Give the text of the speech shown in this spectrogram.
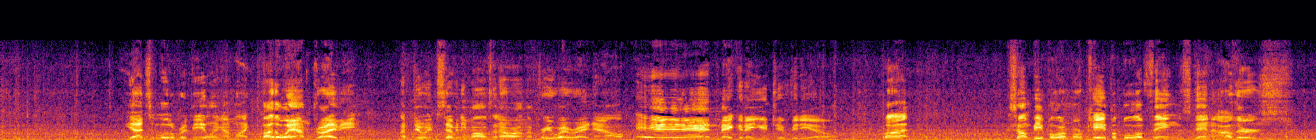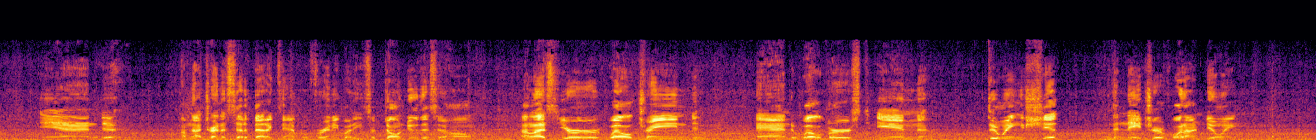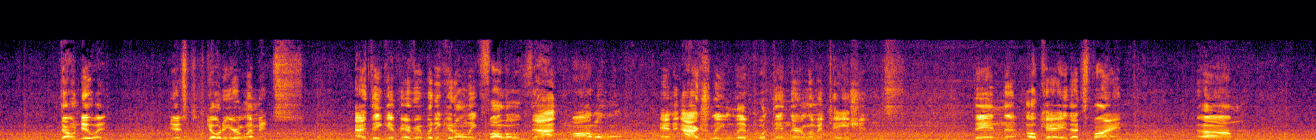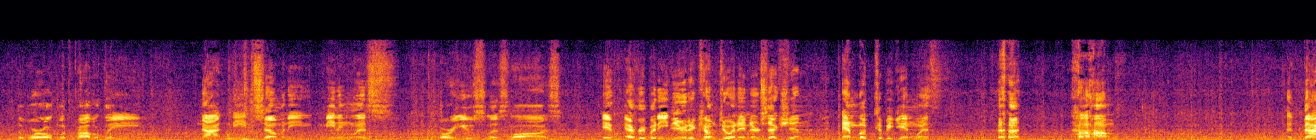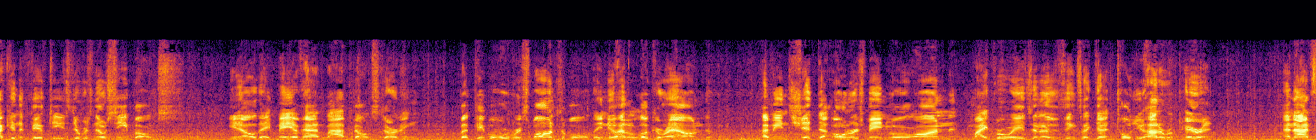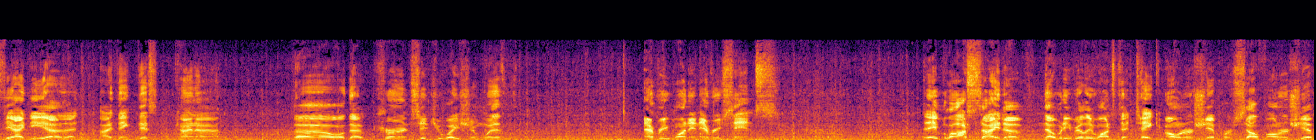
yeah, it's a little revealing. I'm like, by the way, I'm driving. I'm doing 70 miles an hour on the freeway right now and making a YouTube video. But some people are more capable of things than others. And I'm not trying to set a bad example for anybody, so don't do this at home. Unless you're well trained and well versed in doing shit the nature of what I'm doing. Don't do it. Just go to your limits. I think if everybody could only follow that model and actually live within their limitations, then okay, that's fine. Um, the world would probably not need so many meaningless or useless laws if everybody knew to come to an intersection and look to begin with. um, back in the 50s, there was no seatbelts. You know, they may have had lap belts starting, but people were responsible. They knew how to look around. I mean, shit, the owner's manual on microwaves and other things like that told you how to repair it. And that's the idea that I think this kind of, uh, the current situation with everyone in every sense, they've lost sight of. Nobody really wants to take ownership or self ownership,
